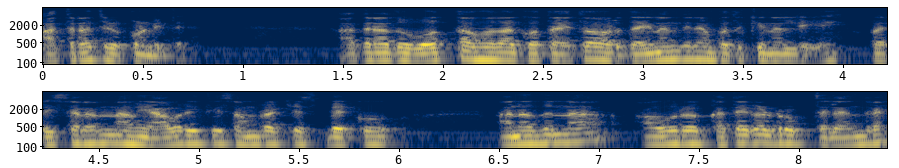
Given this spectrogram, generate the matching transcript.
ಆ ಥರ ತಿಳ್ಕೊಂಡಿದ್ದೆ. ಆದ್ರೆ ಅದು ಓದ್ತಾ ಹೋದಾಗ ಗೊತ್ತಾಯ್ತು, ಅವ್ರ ದೈನಂದಿನ ಬದುಕಿನಲ್ಲಿ ಪರಿಸರನ ನಾವು ಯಾವ ರೀತಿ ಸಂರಕ್ಷಿಸಬೇಕು ಅನ್ನೋದನ್ನ ಅವರ ಕತೆಗಳ ರೂಪದಲ್ಲಿ ಅಂದ್ರೆ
